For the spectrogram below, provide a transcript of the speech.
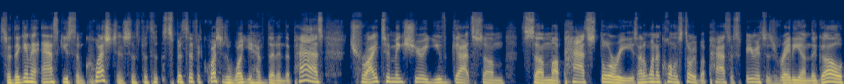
So they're going to ask you some questions, some specific questions of what you have done in the past. Try to make sure you've got some some uh, past stories. I don't want to call them stories, but past experiences ready on the go,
